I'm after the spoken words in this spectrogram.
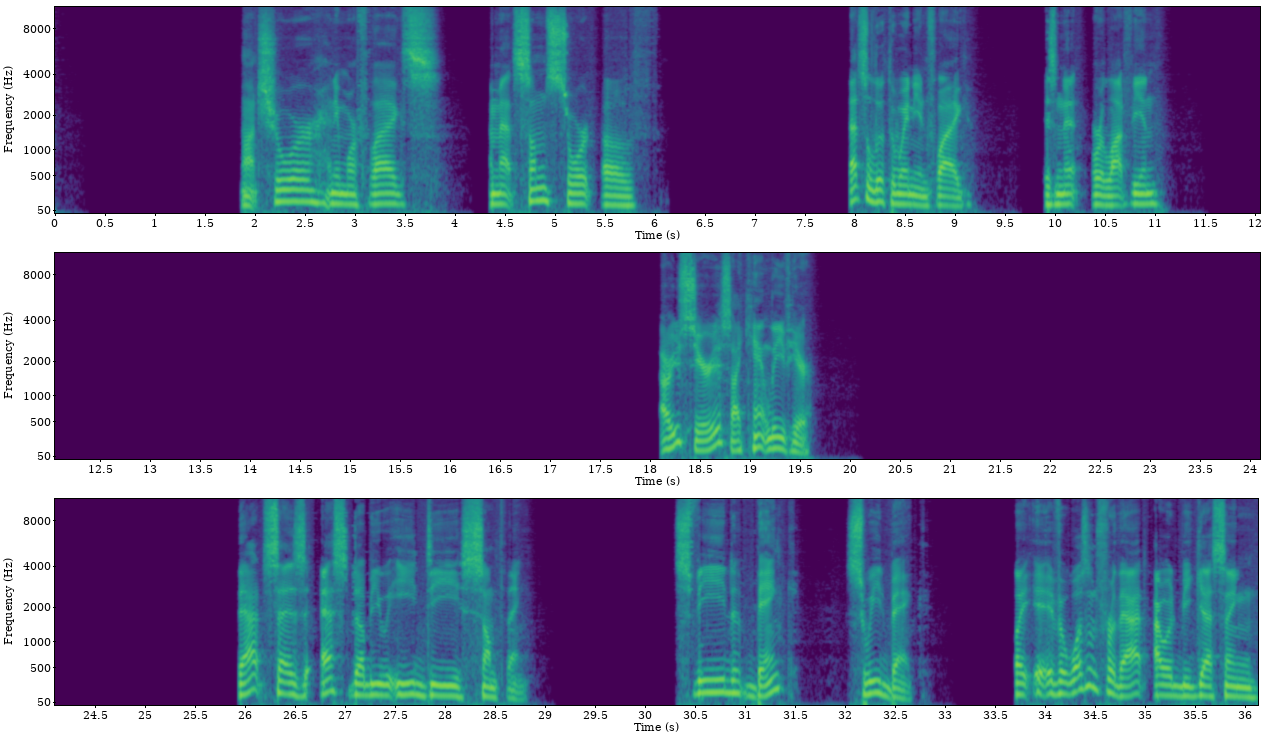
Not sure. Any more flags? I'm at some sort of... That's a Lithuanian flag isn't it? Or Latvian? Are you serious? I can't leave here. That says S-W-E-D something. Swede Bank? Swede Bank. Like, if it wasn't for that, I would be guessing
